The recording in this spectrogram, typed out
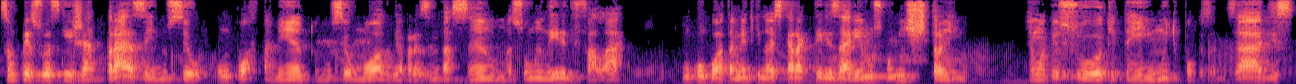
são pessoas que já trazem no seu comportamento, no seu modo de apresentação, na sua maneira de falar, um comportamento que nós caracterizaríamos como estranho. É uma pessoa que tem muito poucas amizades,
